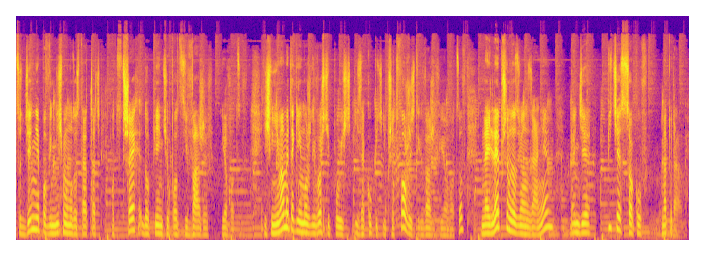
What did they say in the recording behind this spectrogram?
codziennie powinniśmy mu dostarczać od 3 do 5 porcji warzyw i owoców. Jeśli nie mamy takiej możliwości pójść i zakupić i przetworzyć tych warzyw i owoców, najlepszym rozwiązaniem będzie picie soków naturalnych.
